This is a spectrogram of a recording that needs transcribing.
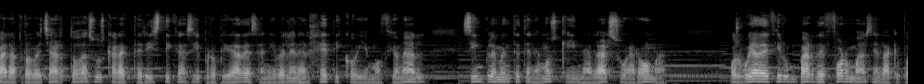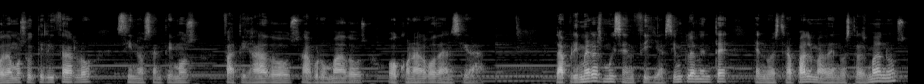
Para aprovechar todas sus características y propiedades a nivel energético y emocional, simplemente tenemos que inhalar su aroma. Os voy a decir un par de formas en las que podemos utilizarlo si nos sentimos fatigados, abrumados o con algo de ansiedad. La primera es muy sencilla, simplemente en nuestra palma de nuestras manos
